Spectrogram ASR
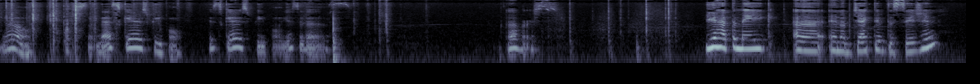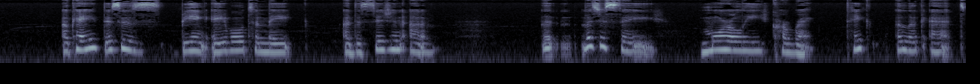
No, that scares people. It scares people. Yes, it does. Lovers. You have to make uh, an objective decision. Okay, this is being able to make a decision out of, let, let's just say, morally correct. Take a look at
